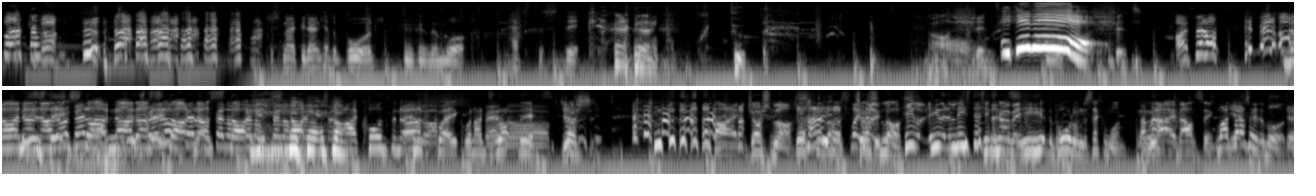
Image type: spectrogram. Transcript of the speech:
Fuck off. Just know if you don't hit the board, then what? has to stick. Oh, shit. He did it! Shit. I fell off. It fell off. No, no, It is no, this. that's Fell stop. off. No, that's this. No, stop. No, stop. off, Stop. off. I caused an earthquake when I dropped this. Josh. All right, Josh lost. Josh lost. Josh lost. He, got- he least He- distance. no, but he hit the board on the second one No, no. without it bouncing. My first hit the board. You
